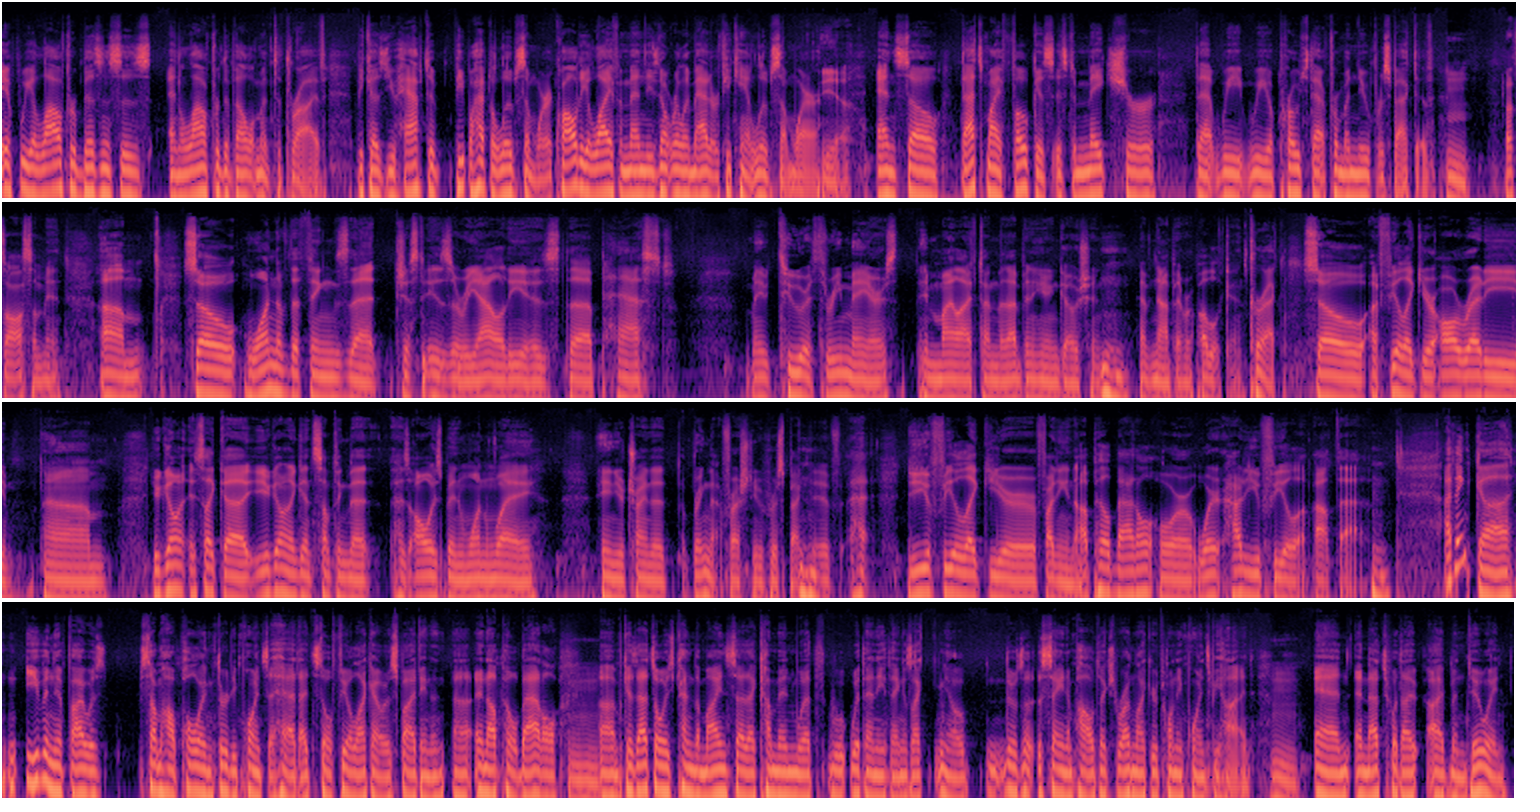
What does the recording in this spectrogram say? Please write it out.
if we allow for businesses and allow for development to thrive because you have to people have to live somewhere quality of life amenities don't really matter if you can't live somewhere Yeah. and so that's my focus is to make sure that we we approach that from a new perspective Hmm. That's awesome, man. Um, so one of the things that just is a reality is the past maybe two or three mayors in my lifetime that I've been here in Goshen have not been Republican. correct So I feel like you're already um, you're going. It's like uh, you're going against something that has always been one way, and you're trying to bring that fresh new perspective. Ha- Do you feel like you're fighting an uphill battle, or where? How do you feel about that? I think uh, even if I was somehow pulling 30 points ahead, I'd still feel like I was fighting an, uh, an uphill battle um, because that's always kind of the mindset I come in with w- with anything. It's like you know, there's a, saying in politics: run like you're 20 points behind, and and that's what I, I've been doing.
